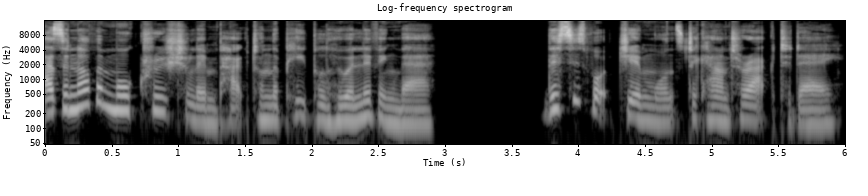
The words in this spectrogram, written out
has another more crucial impact on the people who are living there. This is what Jim wants to counteract today.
